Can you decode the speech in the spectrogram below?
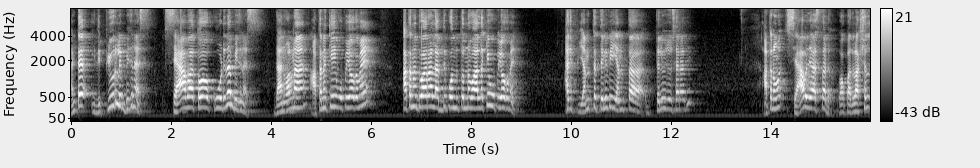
అంటే ఇది ప్యూర్లీ బిజినెస్. సేవతో కూడిన బిజినెస్. దానివలన అతనికి ఉపయోగమే అతని ద్వారా లబ్ధి పొందుతున్న వాళ్ళకి ఉపయోగమే. అది ఎంత తెలివి ఎంత తెలివి చూసారా అది? అతను సేవ చేస్తాడు. ఒక పది లక్షలు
